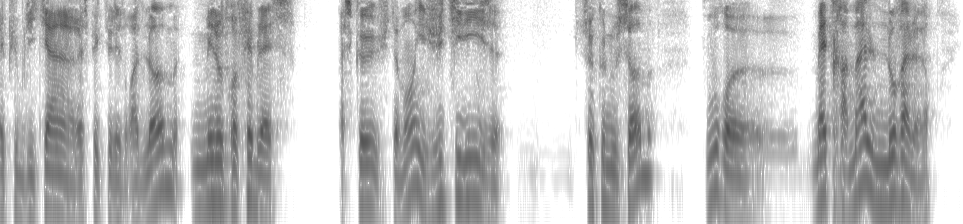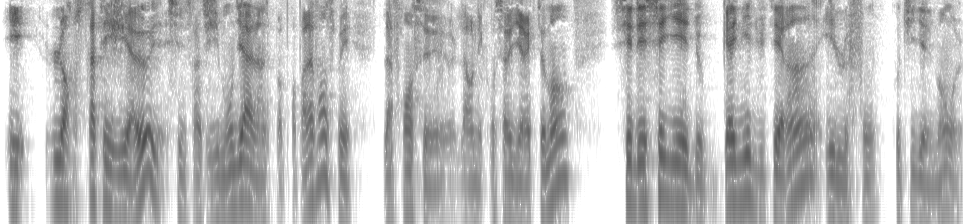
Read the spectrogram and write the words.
républicain respectueux des droits de l'homme, mais notre faiblesse. Parce que justement, ils utilisent ce que nous sommes pour euh, mettre à mal nos valeurs. Et leur stratégie à eux, c'est une stratégie mondiale, hein, c'est pas propre à la France, mais la France, euh, là on est concerné directement, c'est d'essayer de gagner du terrain, et ils le font quotidiennement, je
